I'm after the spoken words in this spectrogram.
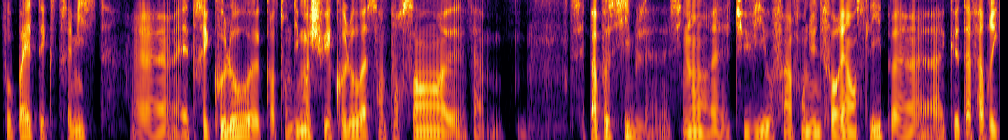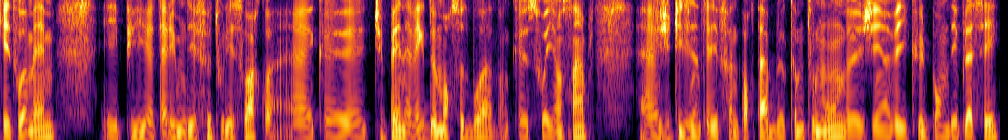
faut pas être extrémiste. Euh, être écolo, quand on dit moi je suis écolo à 100%, euh, enfin, c'est pas possible. Sinon, euh, tu vis au fin fond d'une forêt en slip euh, que tu as fabriqué toi-même et puis tu allumes des feux tous les soirs, quoi. Euh, que tu peines avec deux morceaux de bois. Donc, soyons simples. J'utilise un téléphone portable comme tout le monde. J'ai un véhicule pour me déplacer.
